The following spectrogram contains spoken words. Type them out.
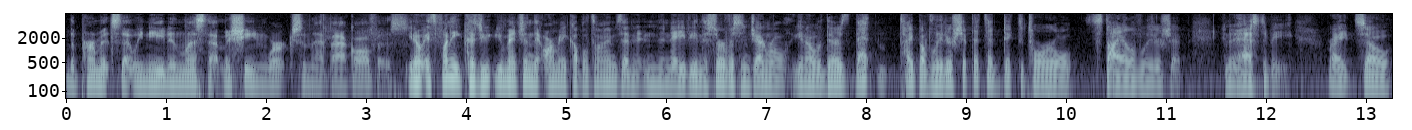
the permits that we need unless that machine works in that back office. You know, it's funny because you, you mentioned the army a couple of times and in the navy and the service in general. You know, there's that type of leadership. That's a dictatorial style of leadership, and it has to be right. So,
